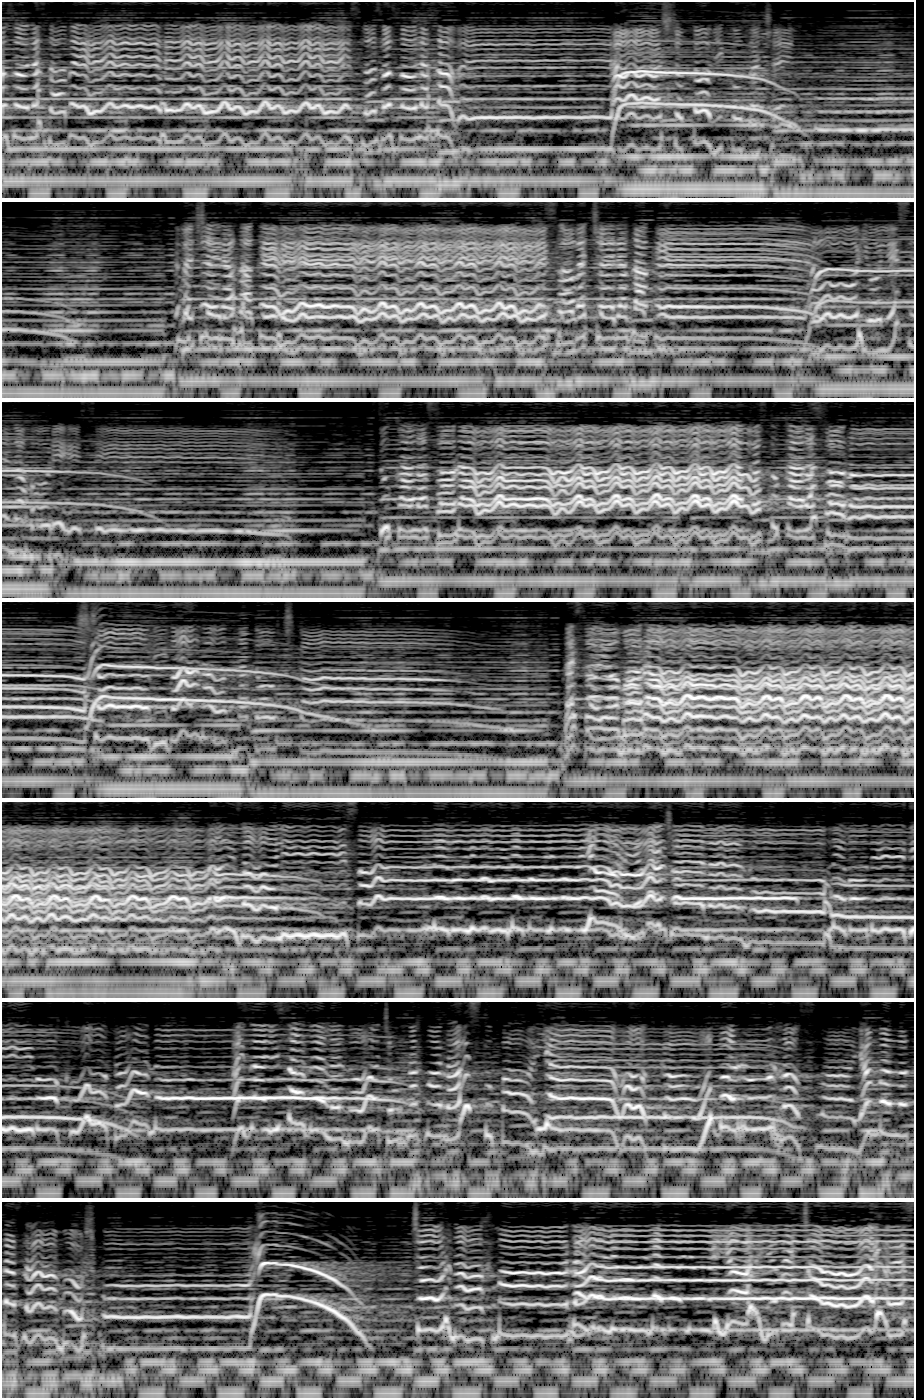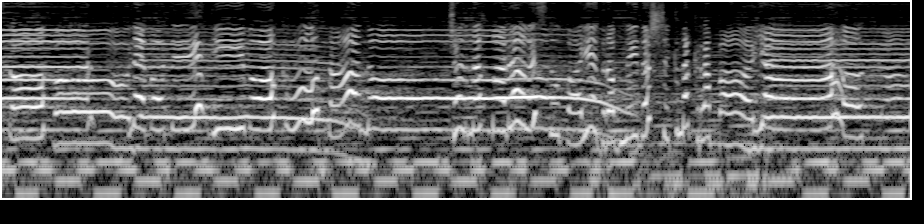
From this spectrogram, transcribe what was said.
las horas sabes, las horas sabes, а що тобі козаченьку, вечеря за кисла, вечеря за кис, ой, у лісі на горісі, стукала сора, amarás. горошек накрапає.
